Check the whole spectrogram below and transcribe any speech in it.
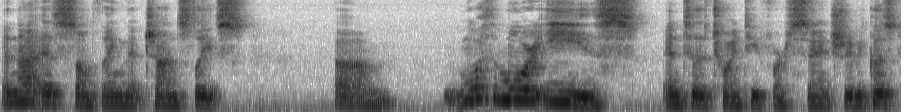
and that is something that translates um, with more ease into the 21st century because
